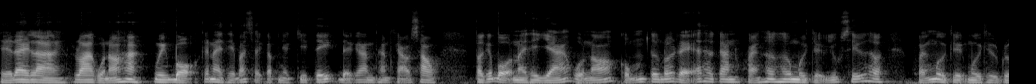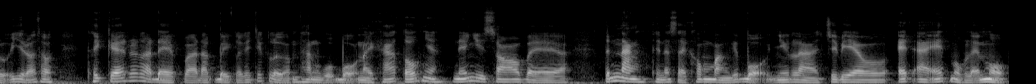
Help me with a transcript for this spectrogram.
Thì đây là loa của nó ha, nguyên bộ. Cái này thì bác sẽ cập nhật chi tiết để các anh tham khảo sau. Và cái bộ này thì giá của nó cũng tương đối rẻ thôi các anh, khoảng hơn hơn 10 triệu chút xíu thôi. Khoảng 10 triệu 10 triệu rưỡi gì đó thôi. Thiết kế rất là đẹp và đặc biệt là cái chất lượng âm thanh của bộ này khá tốt nha. Nếu như so về tính năng thì nó sẽ không bằng cái bộ như là JBL SIS 101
